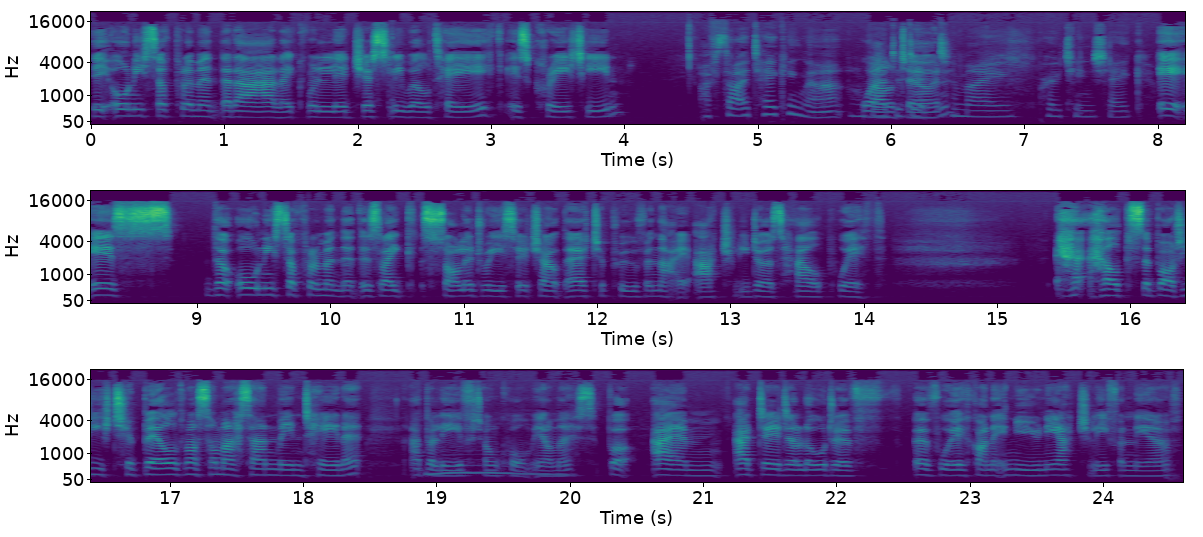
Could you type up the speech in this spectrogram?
The only supplement that I like religiously will take is creatine. I've started taking that. I've Well added done. it to my protein shake. It is the only supplement that there's like solid research out there to prove and that it actually does help with helps the body to build muscle mass and maintain it. I believe. Don't quote me on this, but um, I did a load of of work on it in uni actually, funnily enough.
